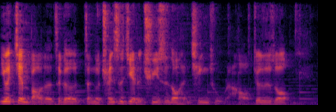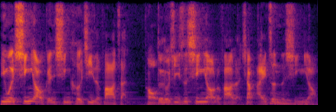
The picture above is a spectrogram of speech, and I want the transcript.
因为健保的这个整个全世界的趋势都很清楚，然后就是说，因为新药跟新科技的发展，哦，尤其是新药的发展，像癌症的新药，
